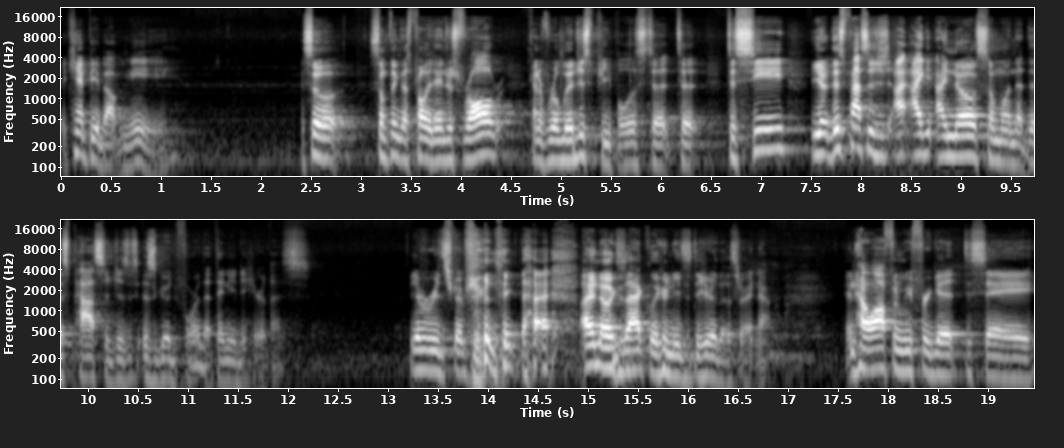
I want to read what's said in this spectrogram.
It can't be about me. So, something that's probably dangerous for all kind of religious people is to, to, to see, you know, this passage, I, I, I know someone that this passage is, is good for, that they need to hear this. You ever read scripture and think that? I know exactly who needs to hear this right now. And how often we forget to say,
